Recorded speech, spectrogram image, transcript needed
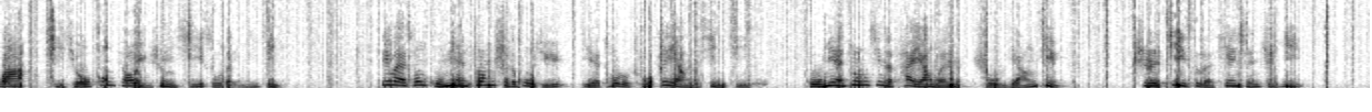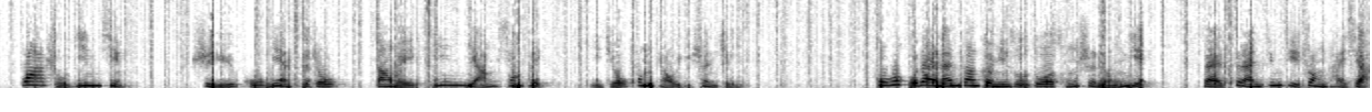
蛙、祈求风调雨顺习俗的遗迹。另外，从鼓面装饰的布局也透露出这样的信息：鼓面中心的太阳纹属阳性，是祭祀的天神之一；蛙属阴性，是与鼓面四周当为阴阳相配，以求风调雨顺之意。我国古代南方各民族多从事农业，在自然经济状态下，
